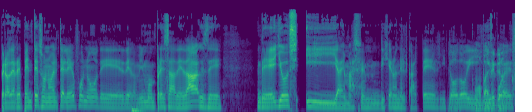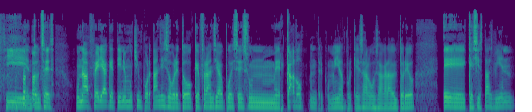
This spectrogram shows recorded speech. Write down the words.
pero de repente sonó el teléfono de, de la misma empresa de DAX, de de ellos y además eh, dijeron del cartel y todo y, Como para decir y pues que no. sí, entonces una feria que tiene mucha importancia y sobre todo que Francia pues es un mercado entre comillas porque es algo sagrado el toreo eh, que si estás bien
